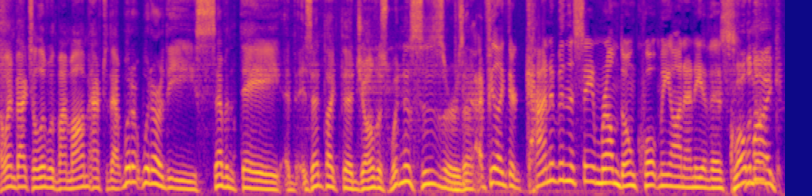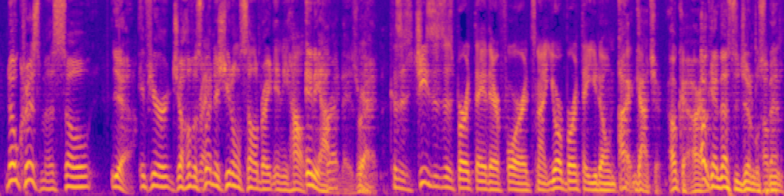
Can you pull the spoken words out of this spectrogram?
I went back to live with my mom after that. What are, what are the Seventh Day? Is that like the Jehovah's Witnesses, or is that I feel like they're kind of in the same realm. Don't quote me on any of this. Quote Well, no- Mike. No, Christmas. So Yeah. if you're Jehovah's Right. Witness, you don't celebrate any holidays. Any correct? holidays, Yeah. right? Because it's Jesus' birthday, therefore it's not your birthday. You don't. I gotcha. Okay, all right. Okay, that's the general spin.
